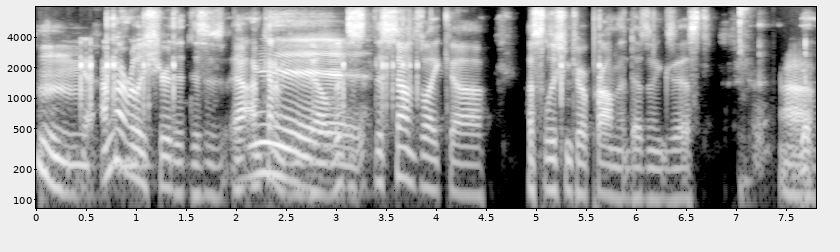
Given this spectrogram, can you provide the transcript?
Hmm. I'm not really sure that this is. I'm kind of yeah. This this sounds like uh, a solution to a problem that doesn't exist. Uh, I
